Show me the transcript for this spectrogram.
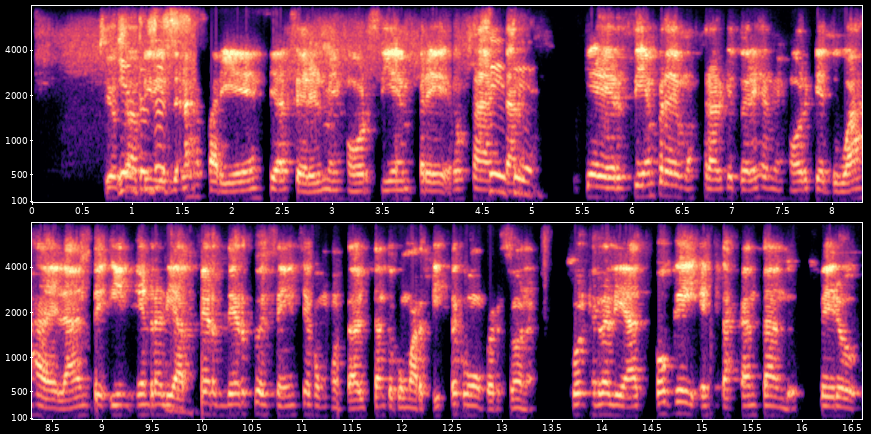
Sí, o sea, vivir de las apariencias, ser el mejor siempre, o sea, querer siempre demostrar que tú eres el mejor, que tú vas adelante y en realidad perder tu esencia como tal, tanto como artista como persona porque en realidad, ok, estás cantando, pero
